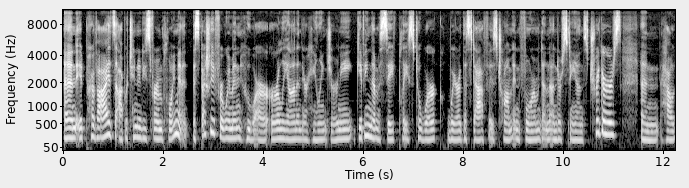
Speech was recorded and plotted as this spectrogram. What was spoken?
And it provides opportunities for employment, especially for women who are early on in their healing journey, giving them a safe place to work where the staff is trauma informed and understands triggers and how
